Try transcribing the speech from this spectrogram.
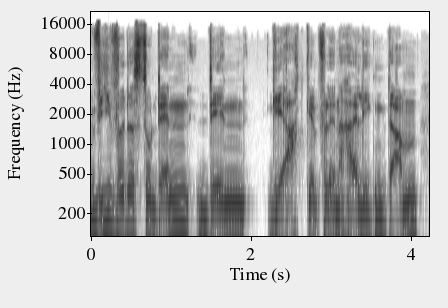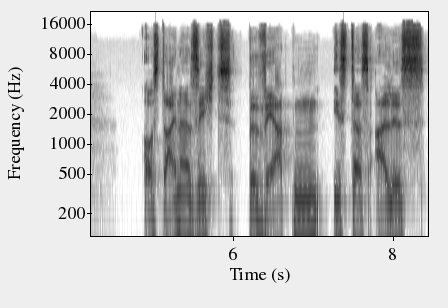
Wie würdest du denn den G8-Gipfel in Heiligendamm aus deiner Sicht bewerten? Ist das alles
